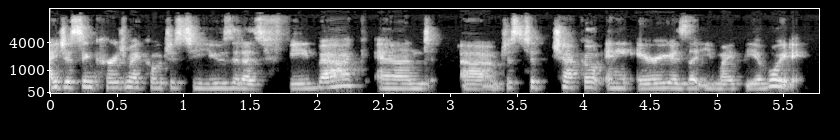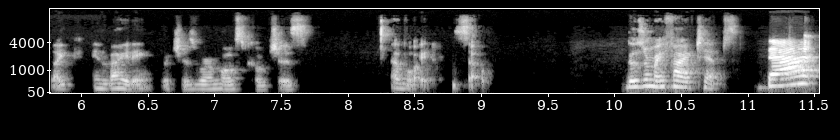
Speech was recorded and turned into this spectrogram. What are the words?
I just encourage my coaches to use it as feedback and um, just to check out any areas that you might be avoiding, like inviting, which is where most coaches avoid. So those are my five tips. That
